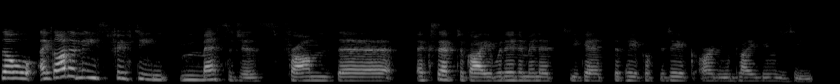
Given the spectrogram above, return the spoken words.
So I got at least 15 messages from the accept a guy. Within a minute, you get the pic of the dick or the implied nudity.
